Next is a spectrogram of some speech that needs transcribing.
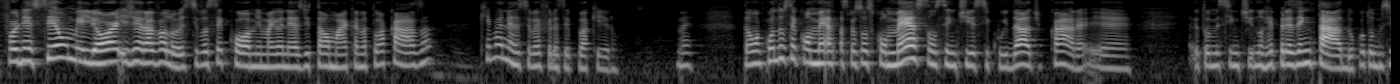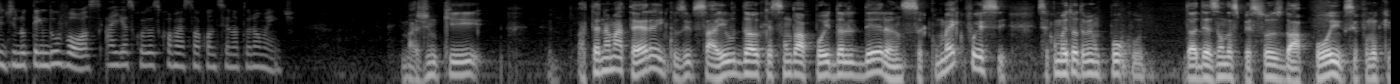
fornecer o melhor e gerar valor. Se você come maionese de tal marca na tua casa, que maionese você vai oferecer para o vaqueiro? Né? Então, quando você come, as pessoas começam a sentir esse cuidado, tipo, cara, é, eu estou me sentindo representado, eu estou me sentindo tendo voz, aí as coisas começam a acontecer naturalmente. Imagino que até na matéria, inclusive, saiu da questão do apoio da liderança. Como é que foi esse. Você comentou também um pouco da adesão das pessoas, do apoio, que você falou que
